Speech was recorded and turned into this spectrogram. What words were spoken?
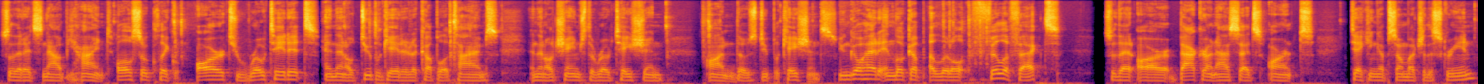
so that it's now behind. I'll also click R to rotate it and then I'll duplicate it a couple of times and then I'll change the rotation on those duplications. You can go ahead and look up a little fill effect so that our background assets aren't taking up so much of the screen.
